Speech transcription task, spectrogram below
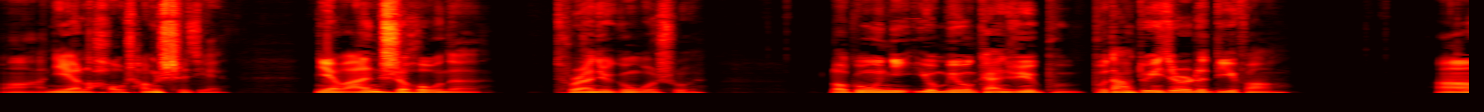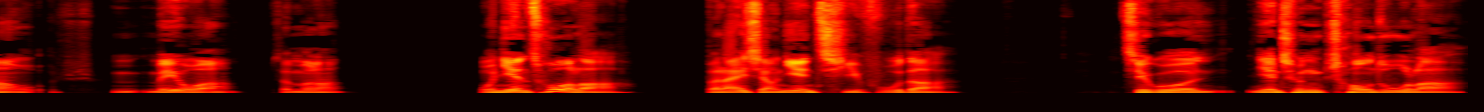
啊，念了好长时间。念完之后呢，突然就跟我说：“老公，你有没有感觉不不大对劲儿的地方？”啊，没有啊，怎么了？我念错了，本来想念祈福的。结果念成超度了，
